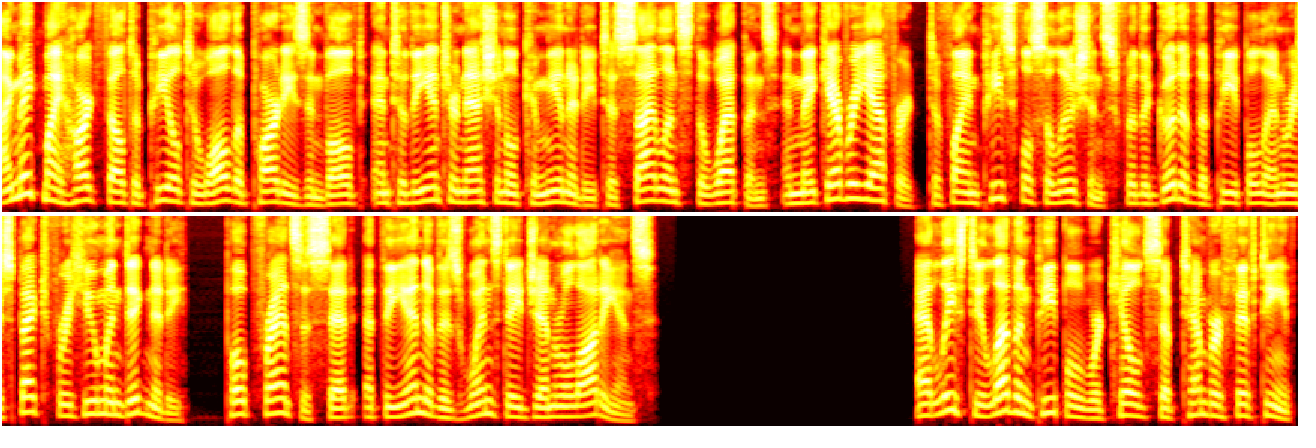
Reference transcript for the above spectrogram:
I make my heartfelt appeal to all the parties involved and to the international community to silence the weapons and make every effort to find peaceful solutions for the good of the people and respect for human dignity, Pope Francis said at the end of his Wednesday general audience. At least 11 people were killed September 15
